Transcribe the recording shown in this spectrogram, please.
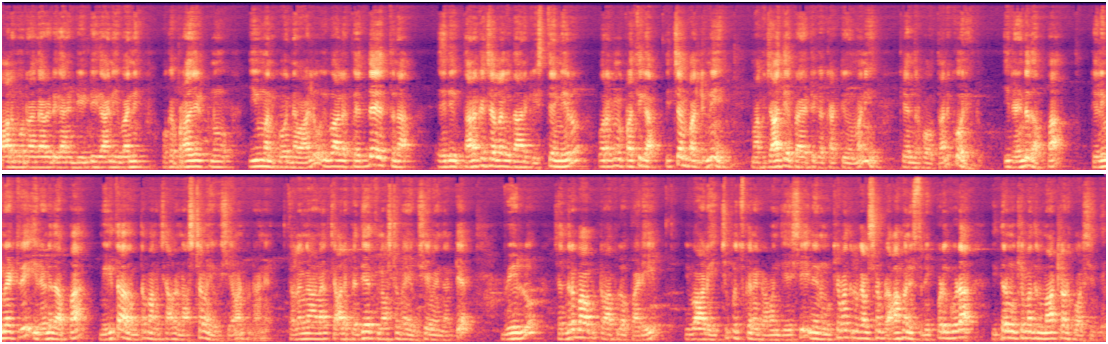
పాలమూరు రంగారెడ్డి కానీ డిండి కానీ ఇవన్నీ ఒక ప్రాజెక్టును ఇవ్వమని కోరిన వాళ్ళు ఇవాళ పెద్ద ఎత్తున ఇది తనకచెల్లకు దానికి ఇస్తే మీరు ఒక రకంగా ప్రతిగా ఇచ్చంపల్లిని మాకు జాతీయ ప్రయారిటీగా కట్టి ఇవ్వమని కేంద్ర ప్రభుత్వాన్ని కోరిండు ఈ రెండు తప్ప టెలిమెట్రీ ఈ రెండు తప్ప మిగతాదంతా మనకు చాలా నష్టమయ్యే విషయం అంటున్నాను నేను. తెలంగాణకు చాలా పెద్ద ఎత్తున నష్టమయ్యే విషయం ఏంటంటే వీళ్ళు చంద్రబాబు ట్రాప్లో పడి ఇవాళ ఇచ్చిపుచ్చుకునే క్రమం చేసి నేను ముఖ్యమంత్రులు కలిసినప్పుడు ఆహ్వానిస్తున్నాను ఇప్పుడు కూడా ఇద్దరు ముఖ్యమంత్రులు మాట్లాడుకోవాల్సిందే.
